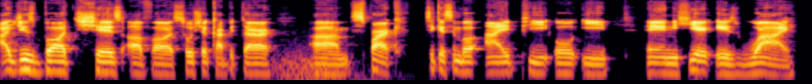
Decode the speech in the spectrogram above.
I just bought shares of uh, Social Capital um, SPAC, ticker symbol IPOE. And here is why.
